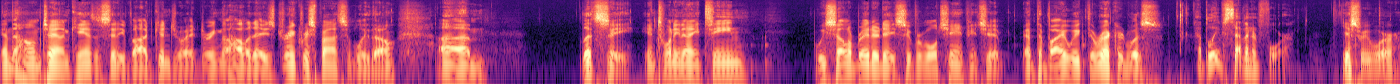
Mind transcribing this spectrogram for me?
and the hometown Kansas City vodka. Enjoy it during the holidays. Drink responsibly, though. Um, let's see. In 2019, we celebrated a Super Bowl championship. At the bye week, the record was, I believe, seven and four. yes, we were.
